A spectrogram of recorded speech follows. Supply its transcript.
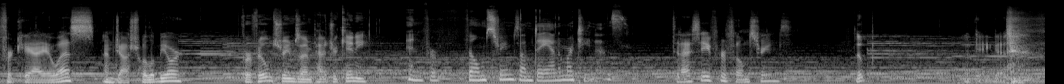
for kios i'm joshua lebior For film streams, I'm Patrick Kinney. And for film streams, I'm Diana Martinez. did i say for film streams Nope. okay good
